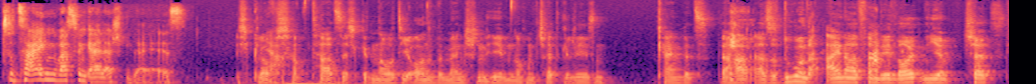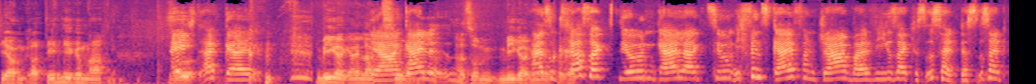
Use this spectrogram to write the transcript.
zu zeigen, was für ein geiler Spieler er ist. Ich glaube, ja. ich habe tatsächlich genau die Honorable Menschen eben noch im Chat gelesen. Kein Witz. Hat, also du und einer von den Leuten hier im Chat, die haben gerade den hier gemacht. So. Echt? Ach, geil. mega geile Aktion. Ja, geile. Also mega geil. Also krasse Aktion, geile Aktion. Ich finde es geil von Ja, weil wie gesagt, das ist halt, das ist halt,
